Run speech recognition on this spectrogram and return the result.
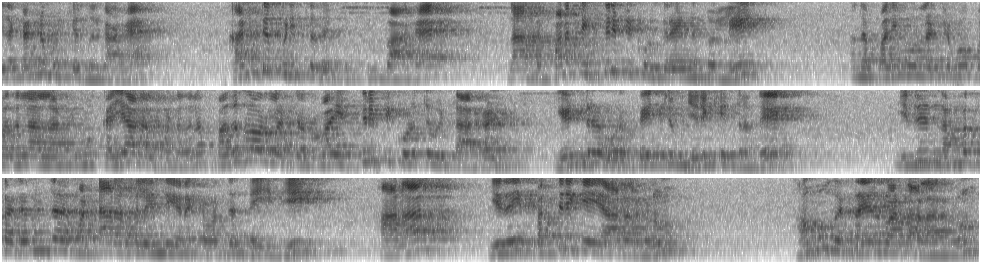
இதை கண்டுபிடிச்சிருந்துருக்காங்க. கண்டுபிடித்ததுக்கு பின்பாக நான் அந்த பணத்தை திருப்பி கொடுக்குறேன்னு சொல்லி அந்த பதிமூணு லட்சமோ பதினாலு லட்சமோ கையாடல் பண்ணதில் பதினோரு லட்சம் ரூபாயை திருப்பி கொடுத்து விட்டார்கள் என்ற ஒரு பேச்சும் இருக்கின்றது. இது நம்பத்தகுந்த வட்டாரத்திலிருந்து எனக்கு வந்த செய்தி. ஆனால் இதை பத்திரிகையாளர்களும் சமூக செயல்பாட்டாளர்களும்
